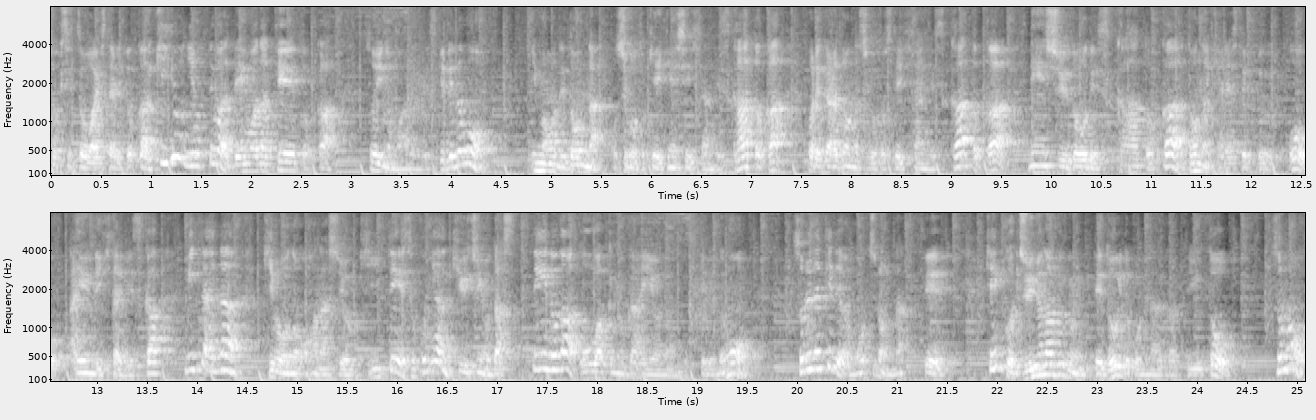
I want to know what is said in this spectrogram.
直接お会いしたりとか企業によっては電話だけとかそういうのもあるんですけれども今までどんなお仕事経験してきたんですか？とかこれからどんな仕事していきたいんですか？とか年収どうですか？とかどんなキャリアステップを歩んでいきたいですか？みたいな希望のお話を聞いてそこには求人を出すっていうのが大枠の概要なんですけれどもそれだけではもちろんなくて結構重要な部分ってどういうところになるかっていうとその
